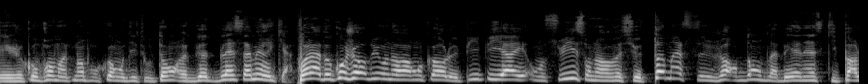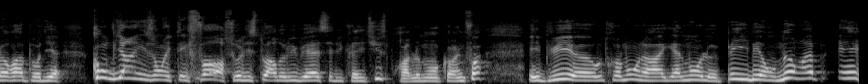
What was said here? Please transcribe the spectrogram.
Et je comprends maintenant pourquoi on dit tout le temps euh, God bless America. Voilà, donc aujourd'hui on aura encore le PPI en Suisse, on aura monsieur Thomas Jordan de la BNS qui parlera pour dire combien ils ont été forts sur l'histoire de l'UBS et du Credit Suisse, probablement encore une fois. Et puis euh, autrement on aura également le PIB en Europe et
